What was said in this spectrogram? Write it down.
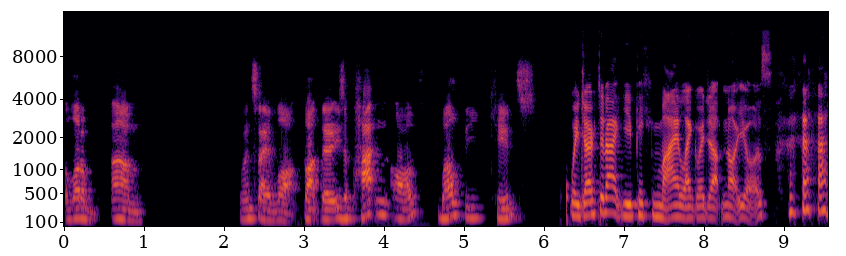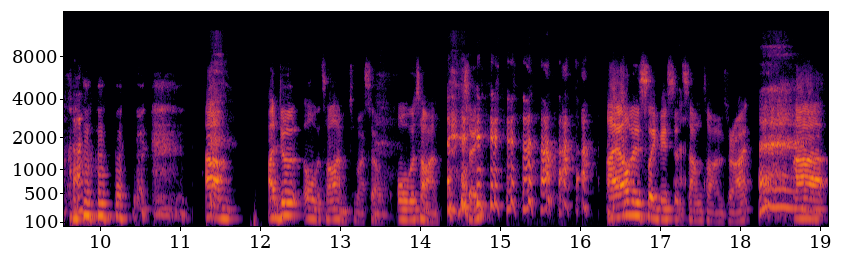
a lot of um, I won't say a lot, but there is a pattern of wealthy kids. We joked about you picking my language up, not yours. um, I do it all the time to myself, all the time. See? I obviously miss it sometimes, right? Uh,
